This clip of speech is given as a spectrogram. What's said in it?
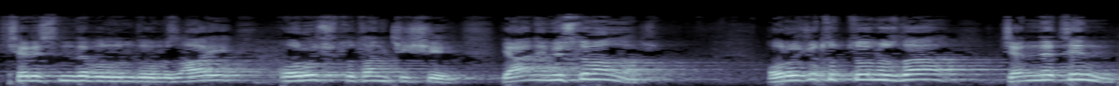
içerisinde bulunduğumuz ay oruç tutan kişi. Yani Müslümanlar orucu tuttuğunuzda cennetin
